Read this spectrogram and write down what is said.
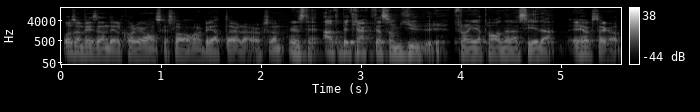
Och sen finns det en del koreanska slavarbetare där också. Just det, att betrakta som djur från japanernas sida. I högsta grad.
